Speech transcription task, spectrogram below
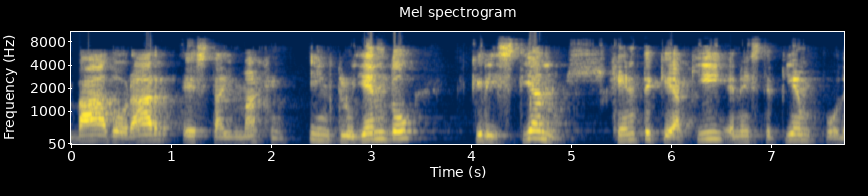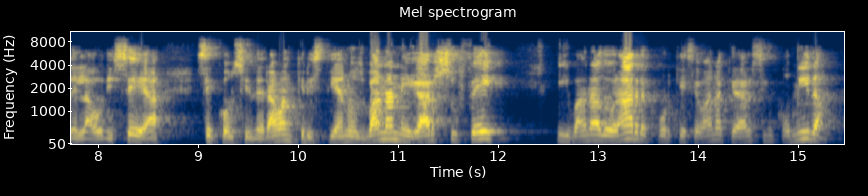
va a adorar esta imagen, incluyendo cristianos, gente que aquí en este tiempo de la Odisea se consideraban cristianos, van a negar su fe y van a adorar porque se van a quedar sin comida,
